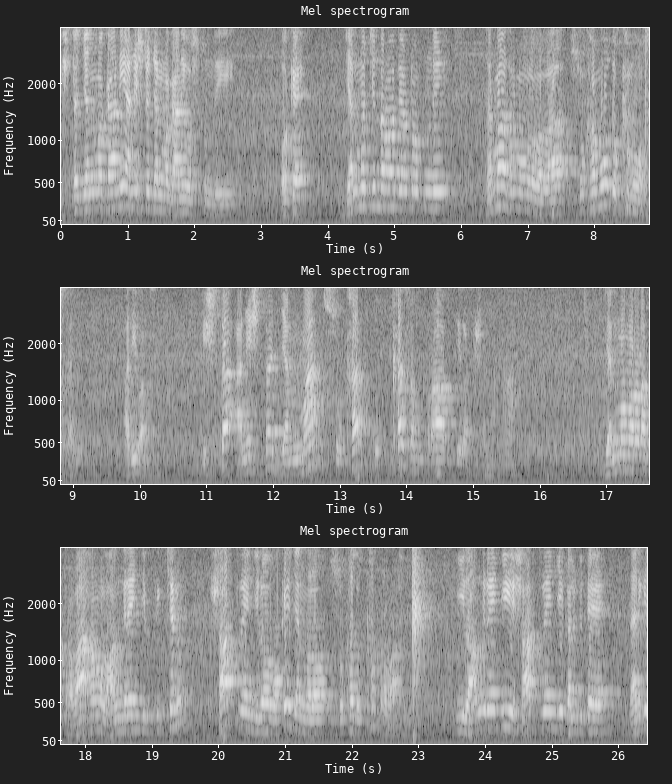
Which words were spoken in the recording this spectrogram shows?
ఇష్టజన్మ కానీ అనిష్ట జన్మ కానీ వస్తుంది. ఓకే? జన్మ వచ్చిన తర్వాత ఏమిటవుతుంది? ధర్మాధర్మముల వల్ల సుఖము దుఃఖము వస్తాయి. అది వలస. ఇష్ట అనిష్ట జన్మ సుఖ దుఃఖ సంప్రాప్తి లక్షణ జన్మ మరణ ప్రవాహం లాంగ్ రేంజ్ పిక్చర్ షార్ట్ రేంజ్లో ఒకే జన్మలో సుఖ దుఃఖ ప్రవాహం. ఈ లాంగ్ రేంజ్ ఈ షార్ట్ రేంజ్ కలిపితే దానికి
